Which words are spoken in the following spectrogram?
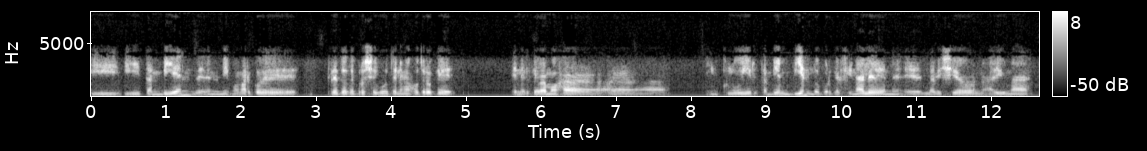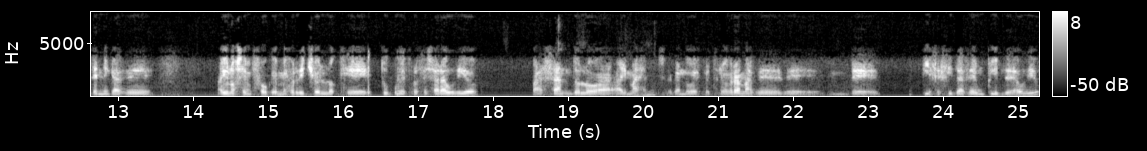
Y, y también en el mismo marco de retos de Prosegur tenemos otro que en el que vamos a, incluir también viendo, porque al final en la visión hay unas técnicas de hay unos enfoques, mejor dicho, en los que tú puedes procesar audio pasándolo a, imágenes, sacando espectrogramas de, de, de, piececitas de un clip de audio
